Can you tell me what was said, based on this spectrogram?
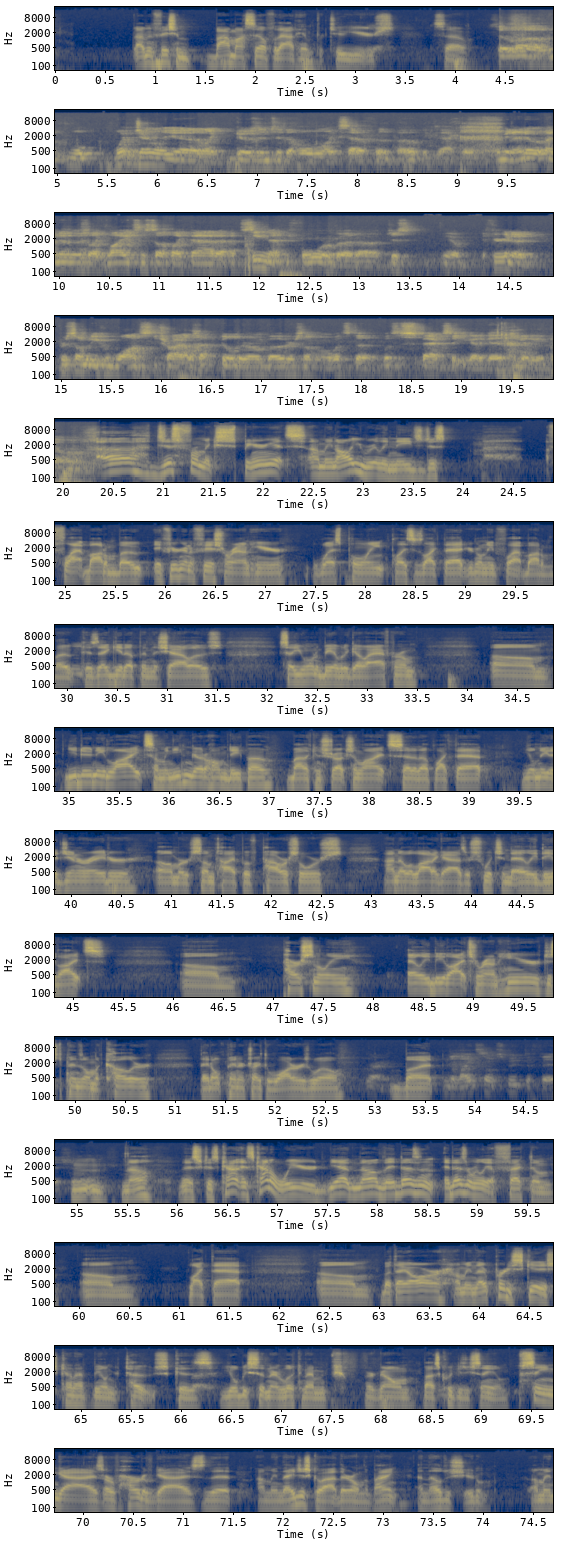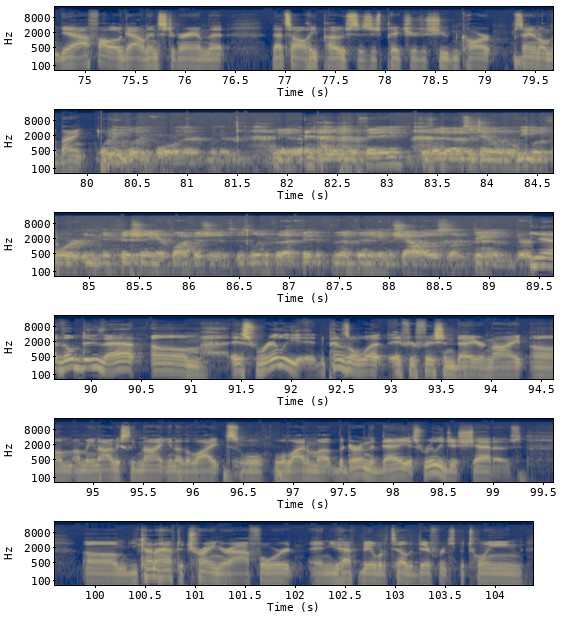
I've been fishing by myself without him for two years. So So, um, what generally uh, like goes into the whole like setup for the boat exactly? I mean, I know I know there's like lights and stuff like that. I've seen that before, but uh, just you know, if you're gonna for somebody who wants to try to build their own boat or something, what's the what's the specs that you gotta get you gotta get going? on? Uh, just from experience, I mean, all you really need is just a flat bottom boat. If you're going to fish around here, West Point, places like that, you're going to need a flat bottom boat because they get up in the shallows. So you want to be able to go after them. Um, you do need lights. I mean, you can go to Home Depot, buy the construction lights, set it up like that. You'll need a generator um, or some type of power source. I know a lot of guys are switching to LED lights. Um, personally, LED lights around here just depends on the color. They don't penetrate the water as well. Right. But The lights don't spook the fish. no, it's just kind of it's kind of weird. Yeah, no, it doesn't it doesn't really affect them um, like that. Um, but they are. I mean, they're pretty skittish. You kind of have to be on your toes because you'll be sitting there looking at them. They're gone by as quick as you see them. Seen guys or heard of guys that I mean, they just go out there on the bank and they'll just shoot them. I mean, yeah, I follow a guy on Instagram that that's all he posts is just pictures of shooting carp standing on the bank. What are you looking for when they're when they're you know, you looking for finning? Because I know that's generally what we look for in, in fishing or fly fishing is, is looking for that fit for them finning in the shallows, like digging in the dirt. Yeah, they'll do that. Um, it's really it depends on what if you're fishing day or night. Um, I mean, obviously night, you know, the lights will will light them up, but during the day, it's really just shadows. Um, you kind of have to train your eye for it, and you have to be able to tell the difference between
